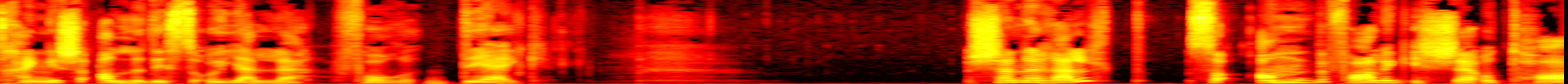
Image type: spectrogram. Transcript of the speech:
trenger ikke alle disse å gjelde for deg. Generelt så anbefaler jeg ikke å ta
